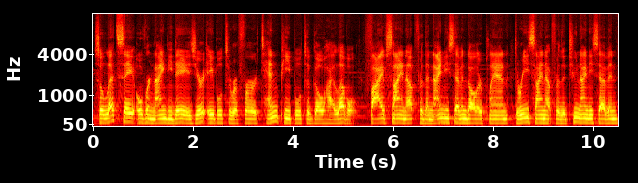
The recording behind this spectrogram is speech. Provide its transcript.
So let's say over 90 days, you're able to refer 10 people to Go High Level five sign up for the $97 plan, three sign up for the 297,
